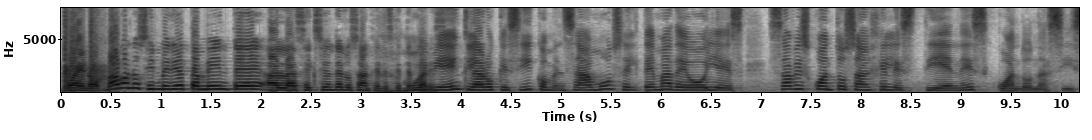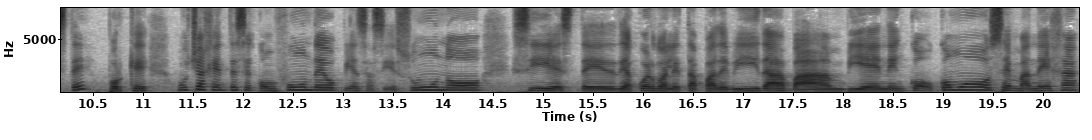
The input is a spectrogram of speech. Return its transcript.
Bueno, vámonos inmediatamente a la sección de Los Ángeles. ¿Qué te Muy bien, claro que sí. Comenzamos. El tema de hoy es, ¿sabes cuántos ángeles tienes cuando naciste? Porque mucha gente se confunde o piensa si es uno, si este, de acuerdo a la etapa de vida van, vienen, cómo se maneja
